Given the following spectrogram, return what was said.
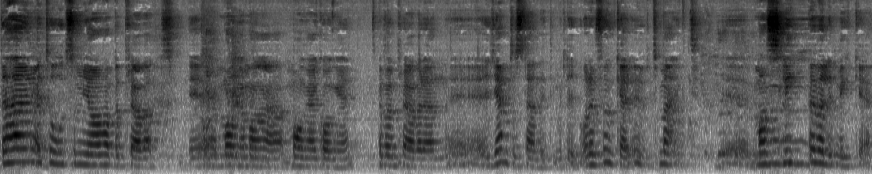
Det här är en metod som jag har beprövat eh, många, många, många gånger. Jag beprövar den eh, jämt och ständigt i mitt liv och den funkar utmärkt. Eh, man slipper väldigt mycket.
